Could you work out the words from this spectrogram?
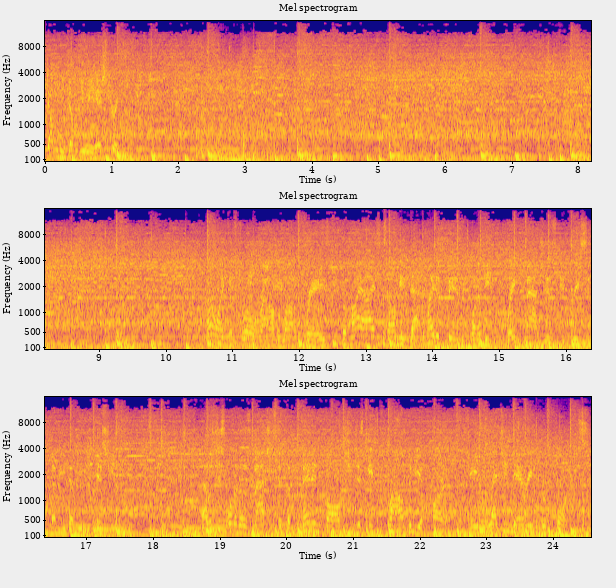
WWE history. I don't like to throw around a lot of praise, but my eyes tell me that might have been one of the great matches in recent WWE history. That was just one of those matches that the men involved should just be proud to be a part of. A legendary performance.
